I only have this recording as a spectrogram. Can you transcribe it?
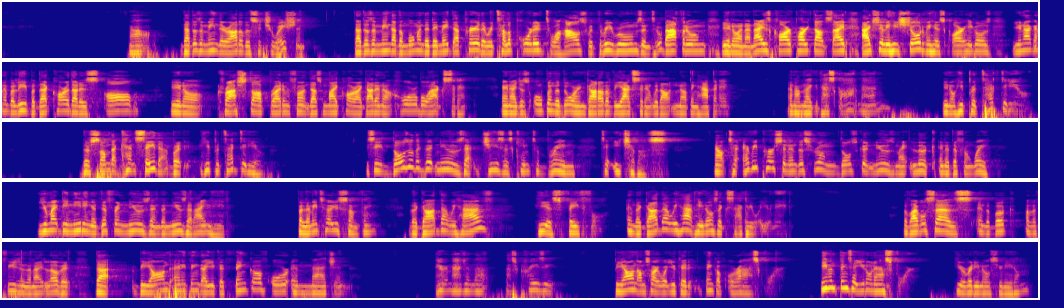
Now, that doesn't mean they're out of the situation. That doesn't mean that the moment that they made that prayer, they were teleported to a house with three rooms and two bathrooms, you know, and a nice car parked outside. Actually, he showed me his car. He goes, you're not going to believe, but that car that is all, you know, crashed up right in front, that's my car. I got in a horrible accident and I just opened the door and got out of the accident without nothing happening. And I'm like, that's God, man. You know, He protected you. There's some that can't say that, but He protected you. You see, those are the good news that Jesus came to bring to each of us. Now, to every person in this room, those good news might look in a different way. You might be needing a different news than the news that I need. But let me tell you something. The God that we have, He is faithful. And the God that we have, He knows exactly what you need. The Bible says in the book of Ephesians, and I love it, that beyond anything that you could think of or imagine. You imagine that? That's crazy. Beyond, I'm sorry, what you could think of or ask for. Even things that you don't ask for. He already knows you need them.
